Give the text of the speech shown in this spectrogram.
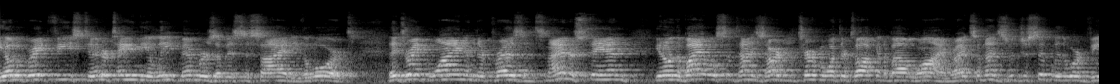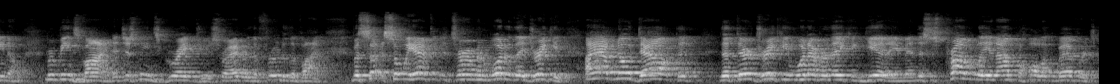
held a great feast to entertain the elite members of his society, the lords. They drank wine in their presence. And I understand, you know, in the Bible, sometimes it's hard to determine what they're talking about wine, right? Sometimes it's just simply the word vino. It means vine. It just means grape juice, right? Or the fruit of the vine. But so, so we have to determine what are they drinking. I have no doubt that, that they're drinking whatever they can get, amen. This is probably an alcoholic beverage.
